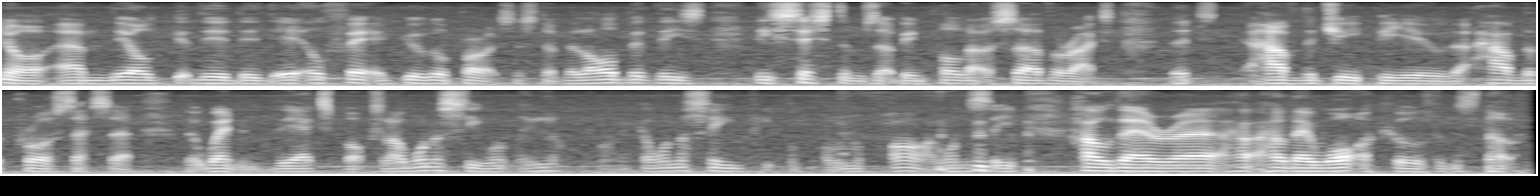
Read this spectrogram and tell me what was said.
you know, um, the old the, the, the ill-fated Google products and stuff. They'll all be these these systems that have been pulled out of server racks that have the GPU, that have the processor that went into the Xbox, and I want to see what they look like. I want to see people pull them apart. I want to see how they're uh, how, how they're water cooled and stuff.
